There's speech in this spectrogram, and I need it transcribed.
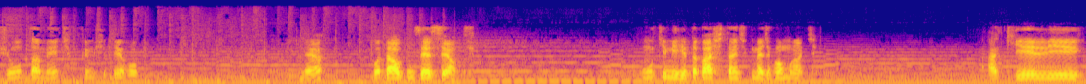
juntamente com filmes de terror, né? Vou dar alguns exemplos. Um que me irrita bastante, comédia romântica aquele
